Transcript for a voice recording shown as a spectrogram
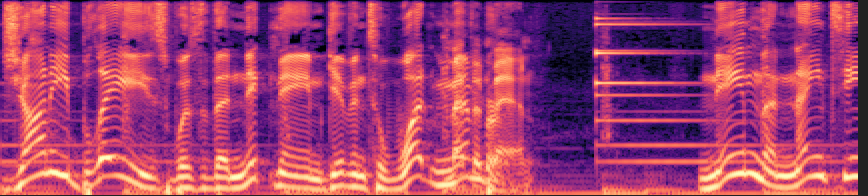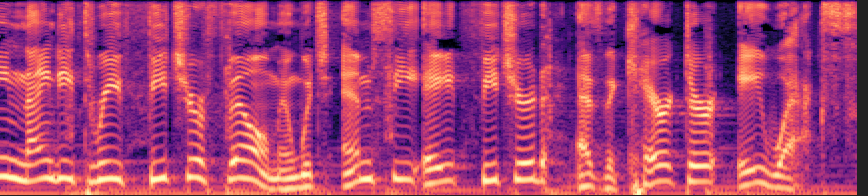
Johnny Blaze was the nickname given to what Method member? Man. Name the 1993 feature film in which MC Eiht featured as the character A-Wax.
